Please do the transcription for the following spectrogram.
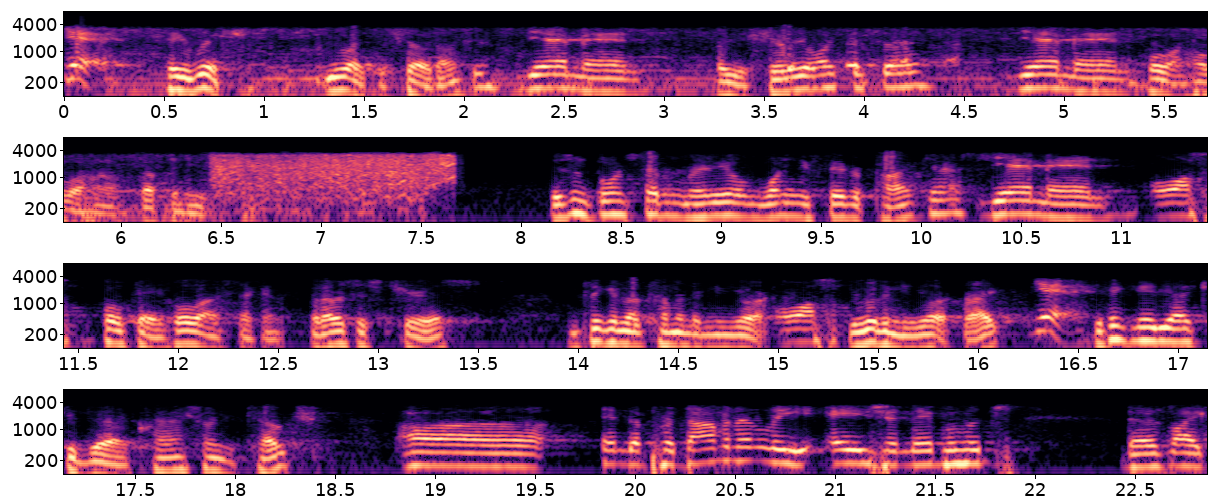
Yeah. Hey, Rich, you like the show, don't you? Yeah, man. Are you sure you like the show? Yeah, man. Hold on, hold on, hold on. Stop the music. Isn't Born Stubborn Radio one of your favorite podcasts? Yeah, man. Awesome. Okay, hold on a second. But I was just curious. I'm thinking about coming to New York. Awesome. You live in New York, right? Yeah. You think maybe I could uh, crash on your couch? Uh, in the predominantly Asian neighborhoods, there's like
